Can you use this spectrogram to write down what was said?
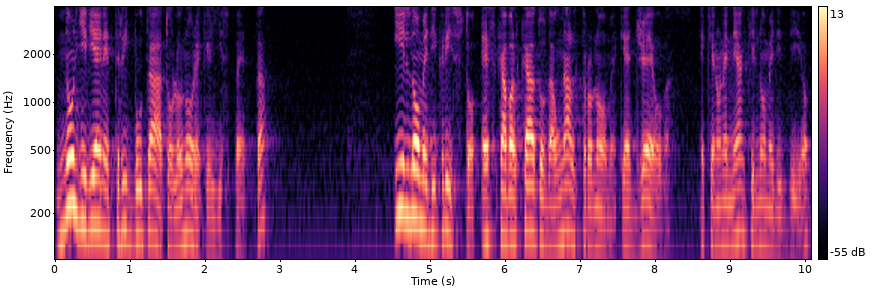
non gli viene tributato l'onore che gli spetta, il nome di Cristo è scavalcato da un altro nome che è Geova e che non è neanche il nome di Dio,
